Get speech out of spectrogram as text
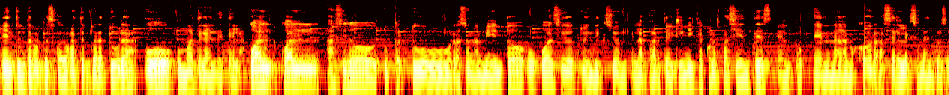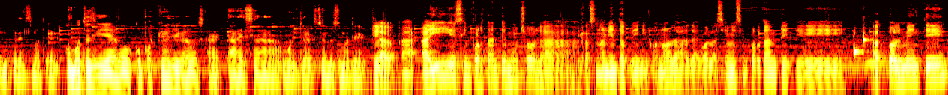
entre un termoplástico de baja temperatura o un material de tela? ¿Cuál, cuál ha sido tu, tu razonamiento o cuál ha sido tu indicación en la parte clínica con los pacientes en, en a lo mejor hacer la elección entre esos diferentes materiales? ¿Cómo te has guiado o por qué has llegado a, a esa como interacción de su material? Claro, a- ahí es importante mucho la, el razonamiento clínico, ¿no? La, la evaluación es importante. Eh, Actualmente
